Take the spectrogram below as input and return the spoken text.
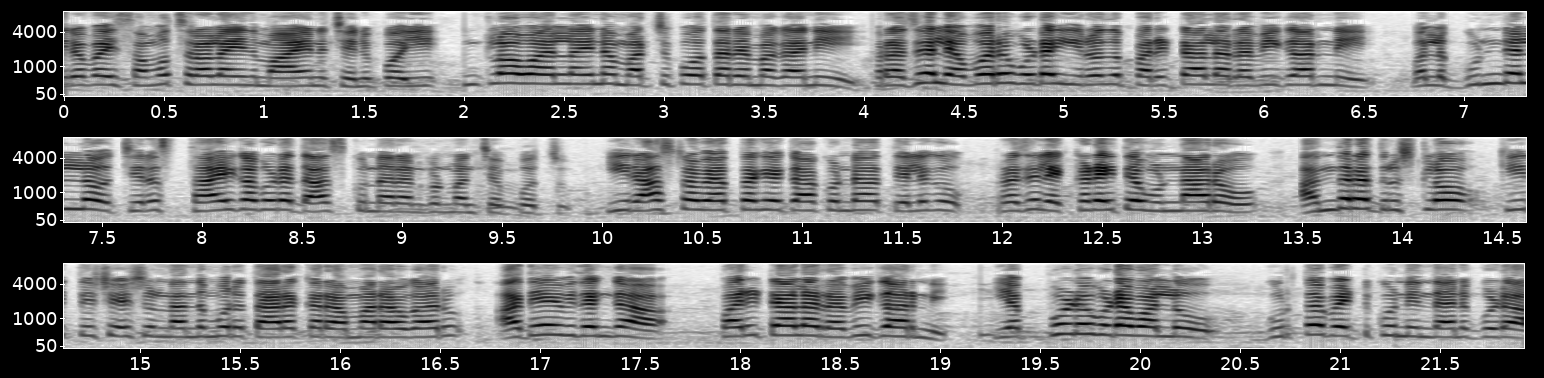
ఇరవై సంవత్సరాలైంది మా ఆయన చనిపోయి ఇంట్లో వాళ్ళైనా మర్చిపోతారేమో గాని ప్రజలు ఎవరు కూడా ఈ రోజు పరిటాల రవి గారిని వాళ్ళ గుండెల్లో చిరస్థాయిగా కూడా దాచుకున్నారనుకుని మనం చెప్పొచ్చు. ఈ రాష్ట్ర వ్యాప్తంగా కాకుండా తెలుగు ప్రజలు ఎక్కడైతే ఉన్నారో అందరి దృష్టిలో కీర్తిశేషులు నందమూరి తారక రామారావు గారు అదే విధంగా పరిటాల రవి గారిని ఎప్పుడు కూడా వాళ్ళు గుర్తుపెట్టుకుని దానికి కూడా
